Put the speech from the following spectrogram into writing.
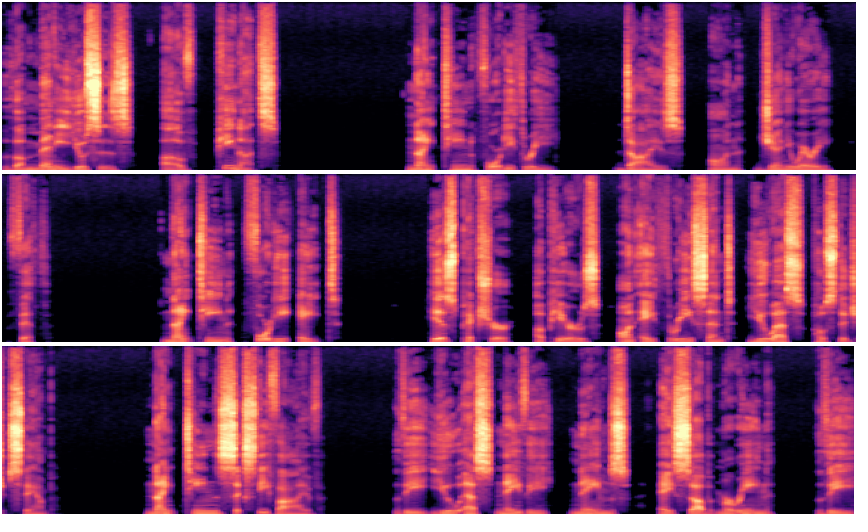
the many uses of peanuts. 1943. Dies on January 5th. 1948. His picture appears on a 3 cent U.S. postage stamp. 1965. The U.S. Navy names a submarine the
